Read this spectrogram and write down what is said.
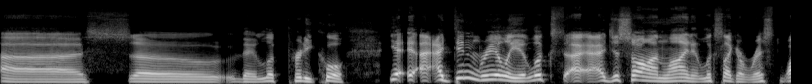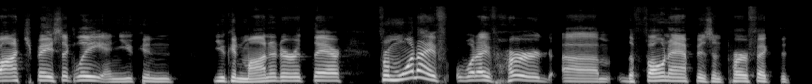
Uh, so they look pretty cool. Yeah, I, I didn't really. It looks. I, I just saw online. It looks like a wristwatch basically, and you can you can monitor it there. From what I've what I've heard, um, the phone app isn't perfect. It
